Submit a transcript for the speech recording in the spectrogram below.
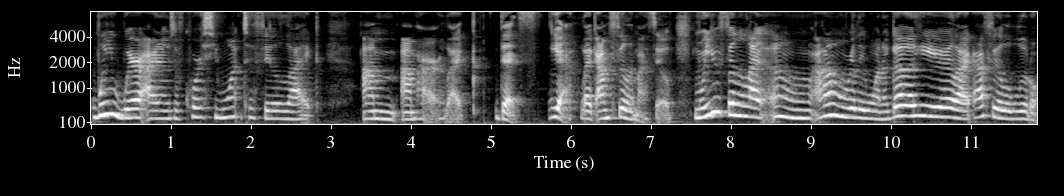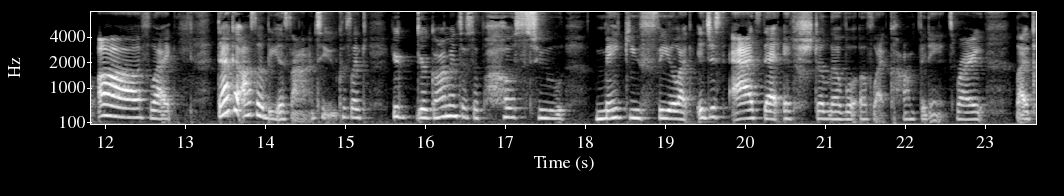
when you wear items, of course, you want to feel like I'm I'm her. Like that's yeah, like I'm feeling myself. When you're feeling like, um, I don't really want to go here, like I feel a little off, like that could also be a sign too, because like your your garments are supposed to make you feel like it just adds that extra level of like confidence, right? Like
